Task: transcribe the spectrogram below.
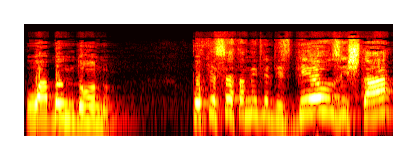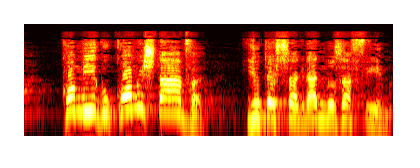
o abandono. Porque certamente ele diz: Deus está comigo, como estava. E o texto sagrado nos afirma.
